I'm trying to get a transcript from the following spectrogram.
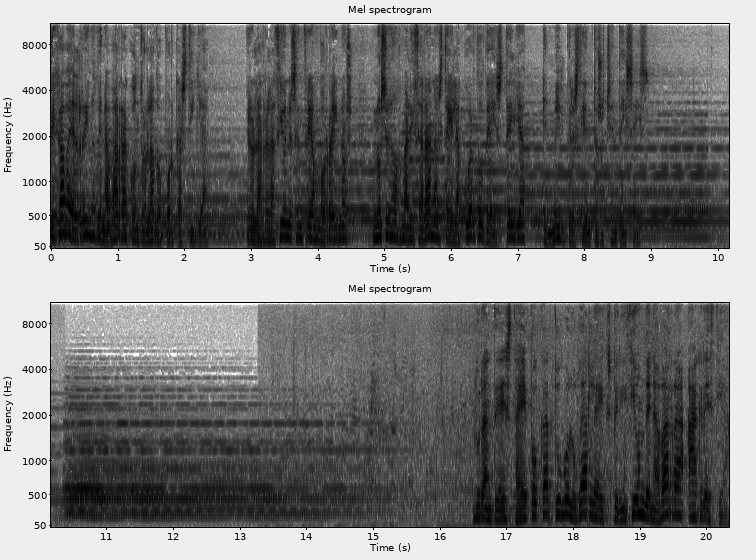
dejaba el reino de Navarra controlado por Castilla, pero las relaciones entre ambos reinos no se normalizarán hasta el acuerdo de Estella en 1386. Durante esta época tuvo lugar la expedición de Navarra a Grecia.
